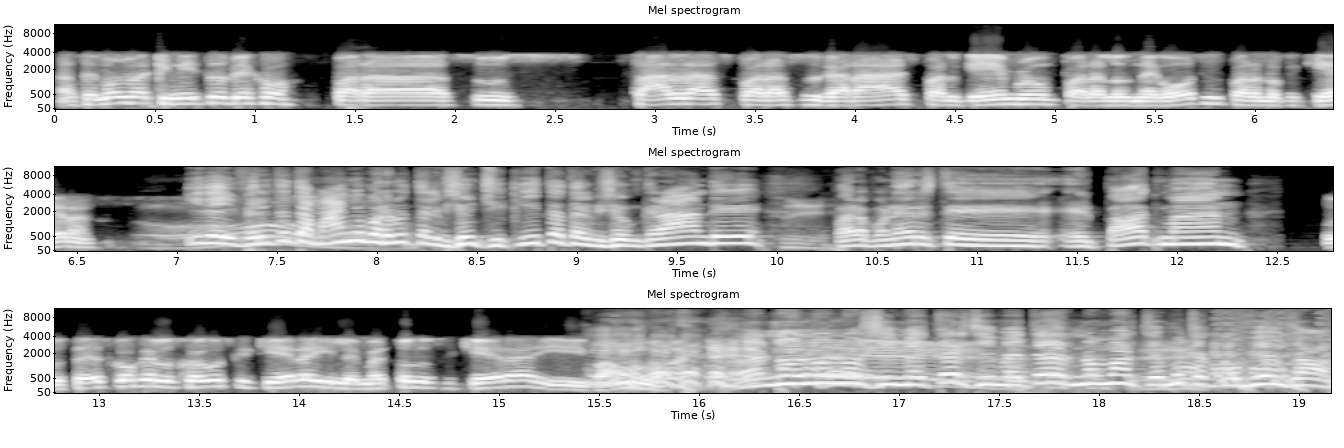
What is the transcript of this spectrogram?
Hacemos maquinitos, viejo, para sus salas, para sus garages, para el game room, para los negocios, para lo que quieran. Y de diferente tamaño, por ejemplo, televisión chiquita, televisión grande, para poner este el Pac-Man. Usted escoge los juegos que quiera y le meto los que quiera y vámonos. Ah, no, no, no, sin meter, sin meter, no marche, mucha confianza.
